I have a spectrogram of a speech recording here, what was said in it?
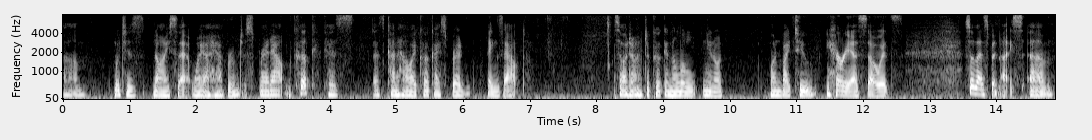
um, which is nice. That way I have room to spread out and cook because that's kind of how I cook. I spread things out so I don't have to cook in a little, you know, one by two area. So it's so that's been nice. Um,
